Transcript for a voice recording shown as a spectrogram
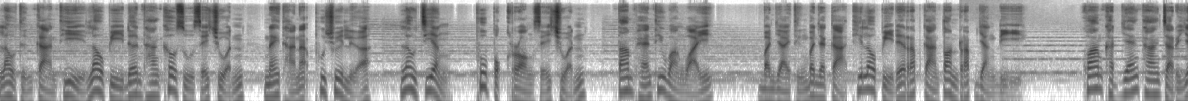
เล่าถึงการที่เล่าปีเดินทางเข้าสู่เสฉวนในฐานะผู้ช่วยเหลือ เล่าเจียง ผู้ปกครองเสฉวน ตามแผนที่วางไว้ บรรยายถึงบรรยากาศที่เล่าปีได้รับการต้อนรับอย่างดี ความขัดแย้งทางจริย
